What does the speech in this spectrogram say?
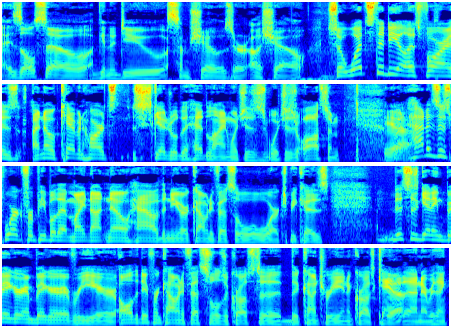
is also going to do some shows or a show. So what's the deal as far as I know Kevin Hart's scheduled a headline which is which is awesome. Yeah. But how does this work for people that might not know how the New York Comedy Festival works because this is getting bigger and bigger every year. All the different comedy festivals across the, the country and across Canada Yeah. and everything.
